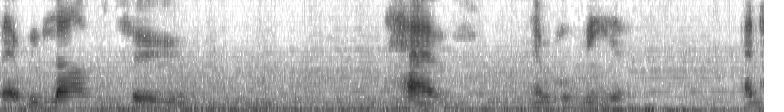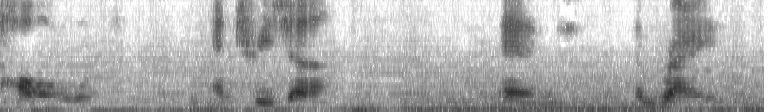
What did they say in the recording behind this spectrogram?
that we love to have and possess and hold and treasure and embrace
